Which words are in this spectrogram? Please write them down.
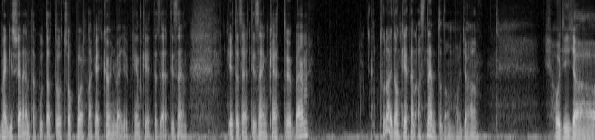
meg is jelent a kutatócsoportnak egy könyv egyébként 2010, 2012-ben. Tulajdonképpen azt nem tudom, hogy a, hogy így a,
